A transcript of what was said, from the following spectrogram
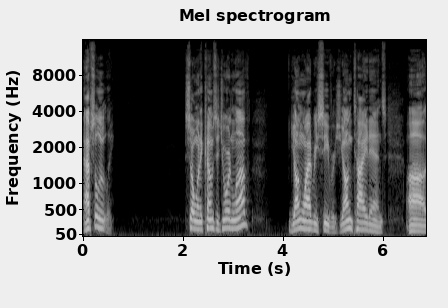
Absolutely. So when it comes to Jordan Love, young wide receivers, young tight ends. Uh,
